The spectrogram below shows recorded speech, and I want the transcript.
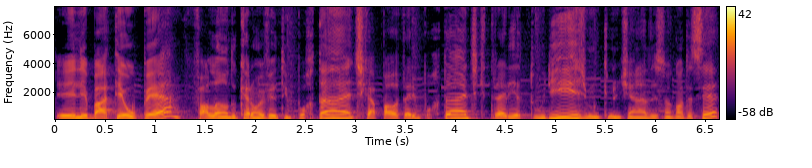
ele bateu o pé, falando que era um evento importante, que a pauta era importante, que traria turismo, que não tinha nada disso acontecer.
